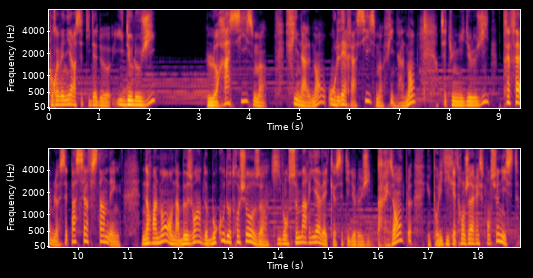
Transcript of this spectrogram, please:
Pour revenir à cette idée de idéologie, le racisme, finalement, ou les racismes, finalement, c'est une idéologie très faible. C'est pas self-standing. Normalement, on a besoin de beaucoup d'autres choses qui vont se marier avec cette idéologie. Par exemple, une politique étrangère expansionniste.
